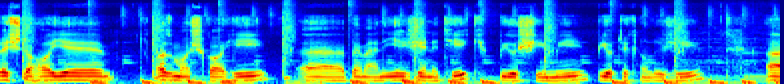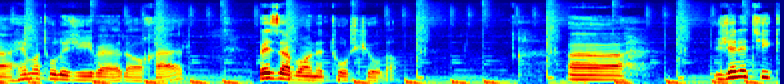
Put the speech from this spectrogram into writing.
رشته های آزمایشگاهی به معنی ژنتیک بیوشیمی بیوتکنولوژی هماتولوژی و الاخر به زبان ترکی ola ژنتیک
